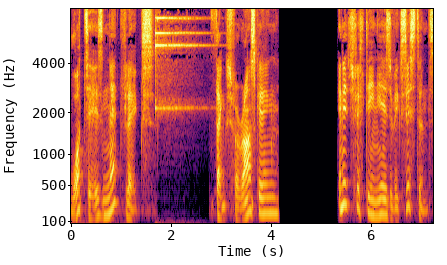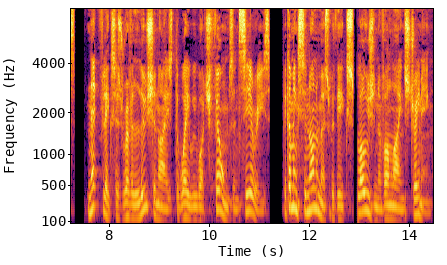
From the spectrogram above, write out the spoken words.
What is Netflix? Thanks for asking. In its 15 years of existence, Netflix has revolutionized the way we watch films and series, becoming synonymous with the explosion of online streaming.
